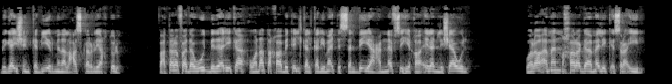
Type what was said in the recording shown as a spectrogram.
بجيش كبير من العسكر ليقتله. فاعترف داود بذلك ونطق بتلك الكلمات السلبية عن نفسه قائلا لشاول وراء من خرج ملك إسرائيل؟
